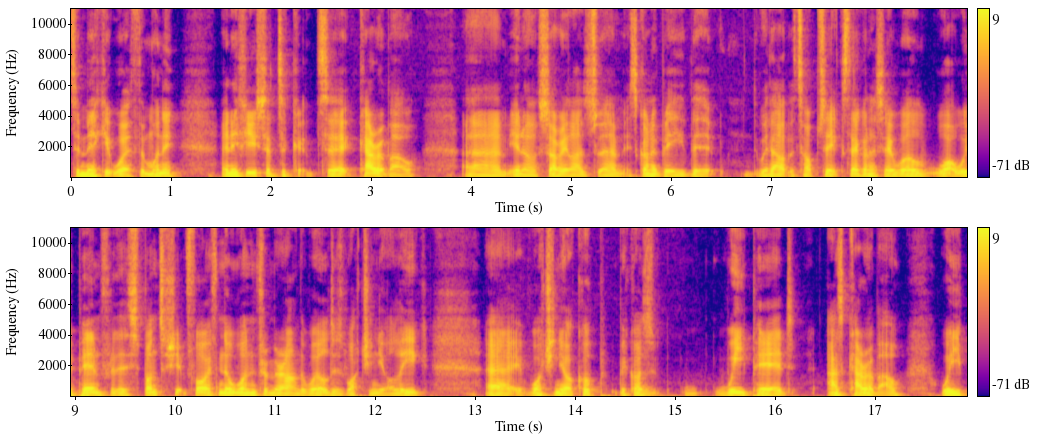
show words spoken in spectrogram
to make it worth the money. And if you said to to Carabao, um, you know, sorry lads, um, it's going to be the without the top six, they're going to say, well, what are we paying for this sponsorship for if no one from around the world is watching your league, uh, watching your cup? Because we paid as Carabao, we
